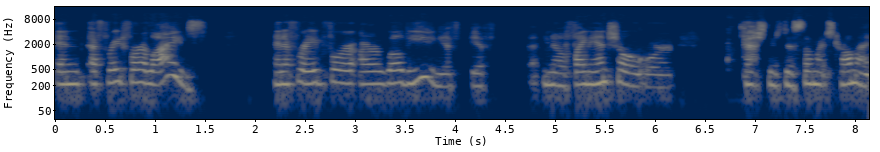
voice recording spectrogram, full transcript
and afraid for our lives and afraid for our well-being if, if you know, financial or gosh, there's just so much trauma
